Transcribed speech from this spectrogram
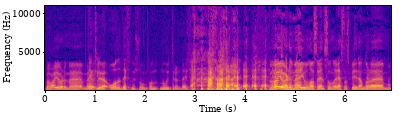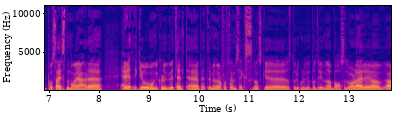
Men hva gjør det med, Det er med, clouet, og det er definisjonen på nordtrønder. men hva gjør det med Jonas Svensson og resten av spillerne når det på 16. mai er det Jeg vet ikke hvor mange klubber vi telte, Petter, men i hvert fall fem-seks ganske store klubber på tribunen. Basel var der, ja, ja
